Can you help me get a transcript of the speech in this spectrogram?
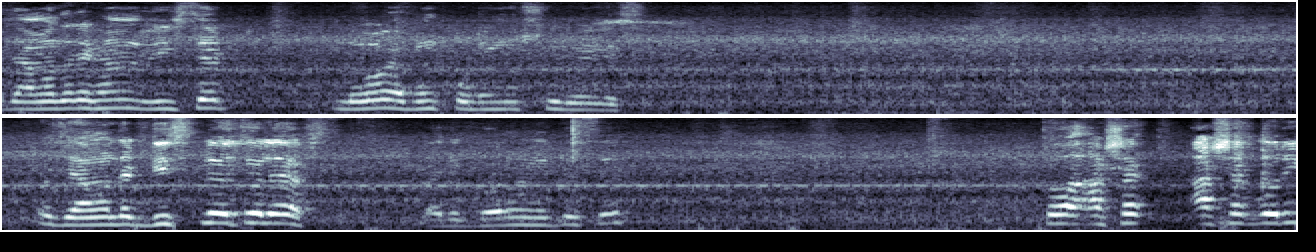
এই যে আমাদের এখানে রিসেট লো এবং কোডিং শুরু হয়ে গেছে। ওই যে আমাদের ডিসপ্লে চলে আসছে, বাইরে গরম হইতেছে। তো আশা আশা করি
